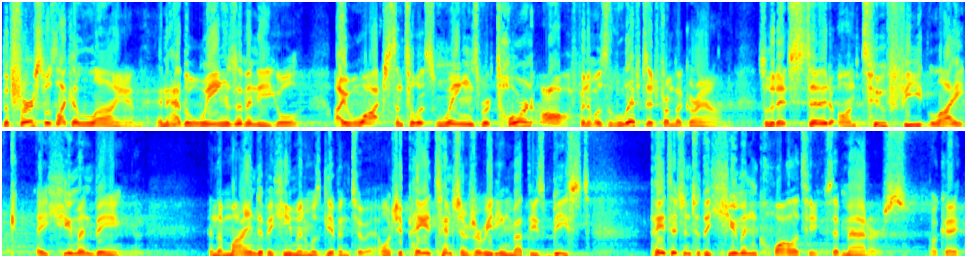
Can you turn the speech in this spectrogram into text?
The first was like a lion and had the wings of an eagle. I watched until its wings were torn off and it was lifted from the ground, so that it stood on two feet like a human being. And the mind of a human was given to it. I want you to pay attention as you're reading about these beasts. Pay attention to the human qualities. It matters. Okay?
